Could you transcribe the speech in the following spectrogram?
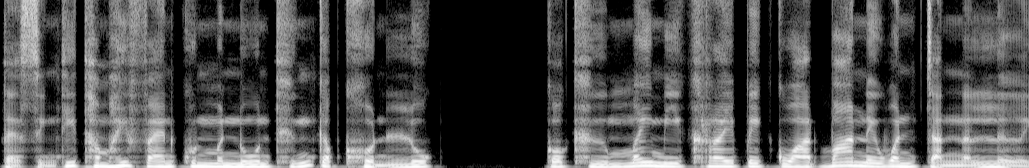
แต่สิ่งที่ทำให้แฟนคุณมนูนถึงกับขนลุก ก็คือไม่มีใครไปกวาดบ้านในวันจันทร์นั้นเลย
